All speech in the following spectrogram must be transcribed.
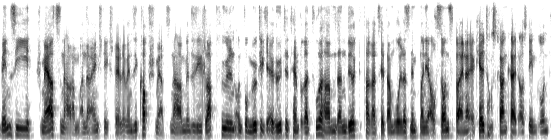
Wenn Sie Schmerzen haben an der Einstichstelle, wenn Sie Kopfschmerzen haben, wenn Sie sich schlapp fühlen und womöglich erhöhte Temperatur haben, dann wirkt Paracetamol. Das nimmt man ja auch sonst bei einer Erkältungskrankheit aus dem Grund,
